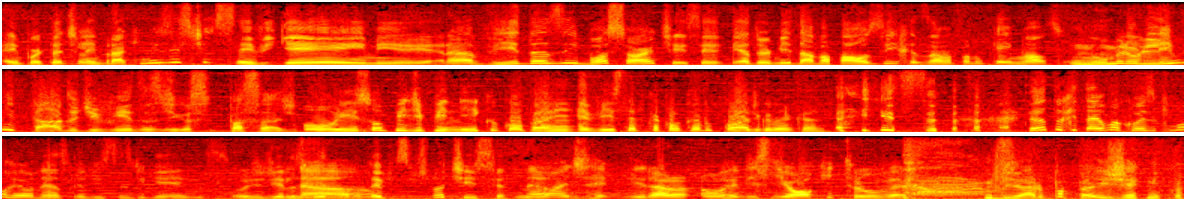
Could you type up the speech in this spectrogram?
é importante lembrar que não existia save game, era vidas e boa sorte. Aí você ia dormir, dava pausa e rezava pra não queimar Um número limitado de vidas, diga-se de passagem. Ou isso, ou pedir pinico, comprar revista e ficar colocando código, né, cara? Isso. Tanto que tá aí uma coisa que morreu, né? As revistas de games. Hoje em dia eles Não. viraram revista de notícia. Não, eles re- viraram revista de walkthrough, velho. Viraram papel higiênico.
